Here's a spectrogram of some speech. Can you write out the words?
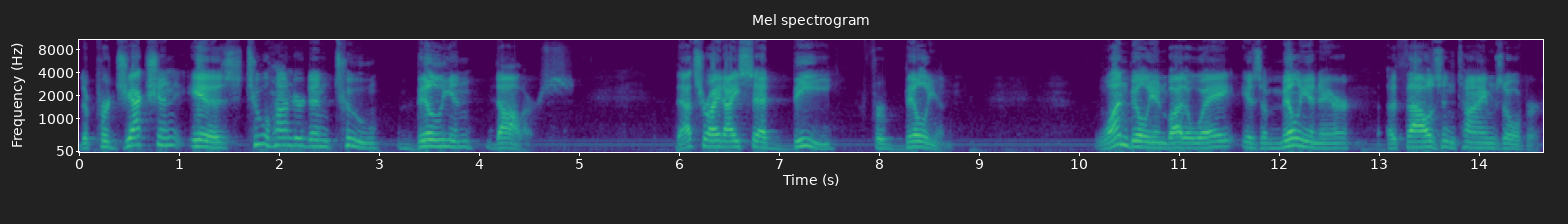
the projection is $202 billion. That's right, I said B for billion. One billion, by the way, is a millionaire a thousand times over.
